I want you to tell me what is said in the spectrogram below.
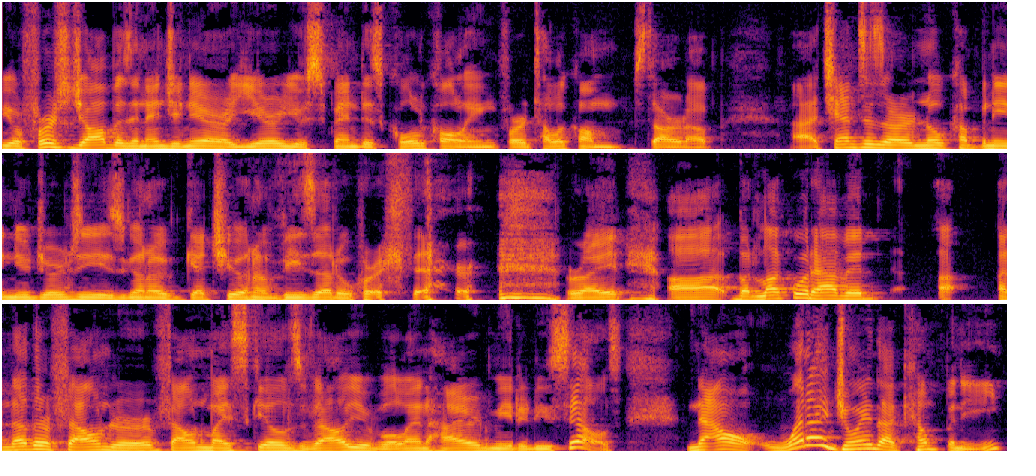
your first job as an engineer, a year you've spent is cold calling for a telecom startup. Uh, chances are no company in New Jersey is going to get you on a visa to work there, right? Uh, but luck would have it, uh, another founder found my skills valuable and hired me to do sales. Now, when I joined that company,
